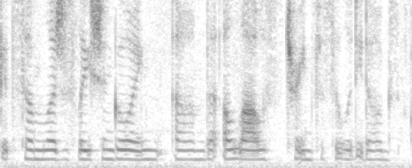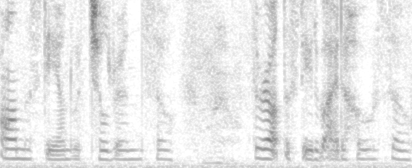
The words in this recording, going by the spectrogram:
get some legislation going um, that allows trained facility dogs on the stand with children. So wow throughout the state of Idaho. So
